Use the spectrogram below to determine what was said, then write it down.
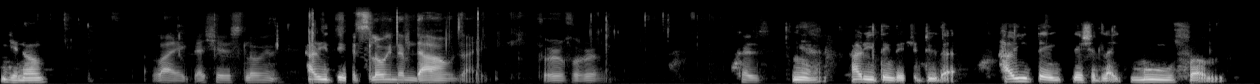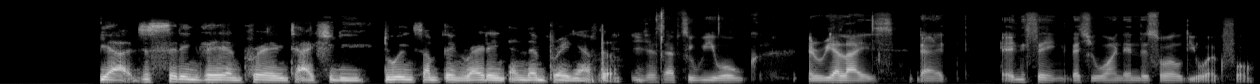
you know? Like that shit is slowing how do you think? It's slowing them down like for real for real. Because yeah. How do you think they should do that? How do you think they should like move from yeah just sitting there and praying to actually doing something writing and then praying after? You just have to be woke and realize that anything that you want in this world you work for.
